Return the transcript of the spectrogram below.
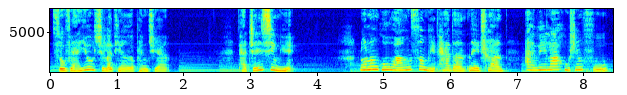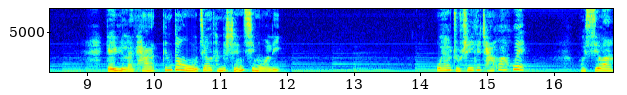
苏菲亚又去了天鹅喷泉，她真幸运。罗伦国王送给她的那串艾薇拉护身符，给予了她跟动物交谈的神奇魔力。我要主持一个茶话会，我希望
